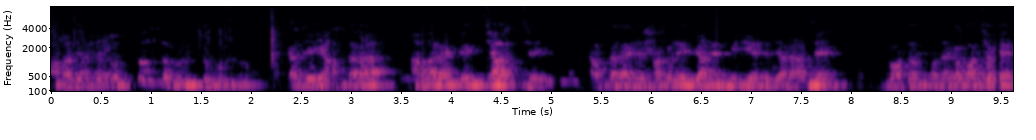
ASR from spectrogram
আমাদের অত্যন্ত গুরুত্বপূর্ণ। কাজেই আপনারা, আমার একটা ইচ্ছা হচ্ছে, আপনারা এটা সকলেই জানেন, মিডিয়াতে যারা আছেন, গত পনেরো বছরের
